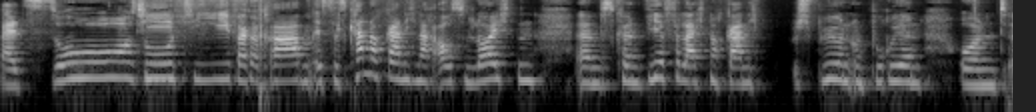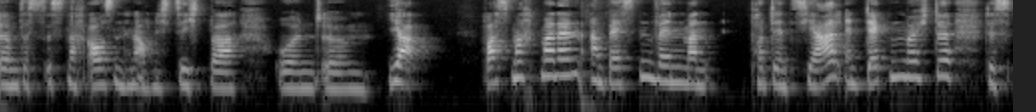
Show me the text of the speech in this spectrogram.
Weil es so, so tief, tief vergraben ist. Das kann noch gar nicht nach außen leuchten. Ähm, das können wir vielleicht noch gar nicht spüren und berühren und ähm, das ist nach außen hin auch nicht sichtbar. Und ähm, ja, was macht man denn am besten, wenn man Potenzial entdecken möchte, das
